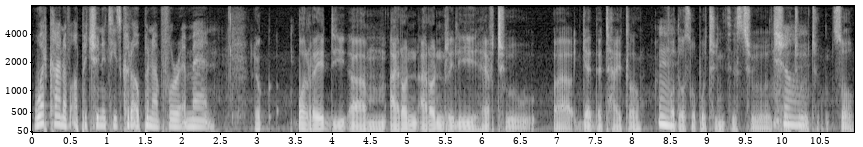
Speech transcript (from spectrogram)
What kind of opportunities could open up for a man? Look, already um, I don't I don't really have to uh, get the title for those opportunities to, Sure. to, to. So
